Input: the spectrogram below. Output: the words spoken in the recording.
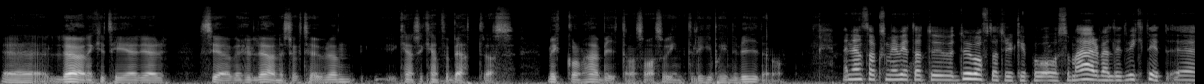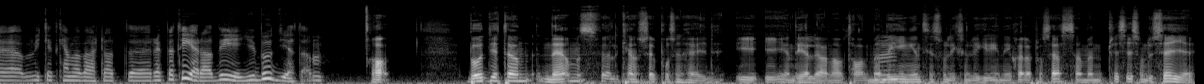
eh, lönekriterier, se över hur lönestrukturen kanske kan förbättras. Mycket av de här bitarna som alltså inte ligger på individen. Men en sak som jag vet att du, du ofta trycker på och som är väldigt viktigt, eh, vilket kan vara värt att eh, repetera, det är ju budgeten. Ja, Budgeten nämns väl kanske på sin höjd i, i en del löneavtal men Mm. det är ingenting som liksom ligger inne i själva processen. Men precis som du säger,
